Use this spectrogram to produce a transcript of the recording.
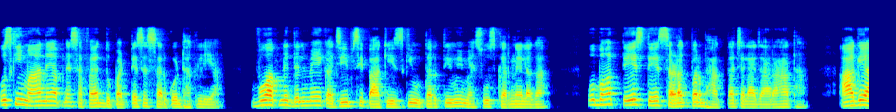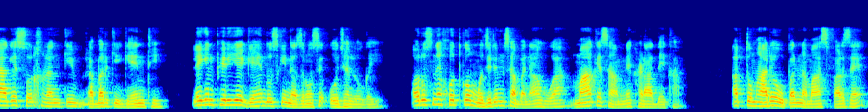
اس کی ماں نے اپنے سفید دوپٹے سے سر کو ڈھک لیا۔ وہ اپنے دل میں ایک عجیب سی پاکیزگی اترتی ہوئی محسوس کرنے لگا۔ وہ بہت تیز تیز سڑک پر بھاگتا چلا جا رہا تھا۔ آگے آگے سرخ رنگ کی ربر کی گیند تھی، لیکن پھر یہ گیند اس کی نظروں سے اوجھل ہو گئی اور اس نے خود کو مجرم سا بنا ہوا ماں کے سامنے کھڑا دیکھا۔ اب تمہارے اوپر نماز فرض ہے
